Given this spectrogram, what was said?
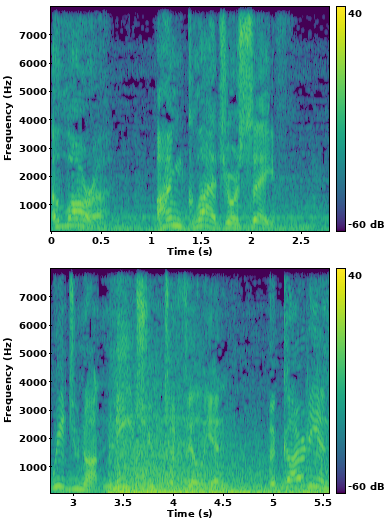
Elara, I'm glad you're safe. We do not need you, Devilian. The Guardian...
